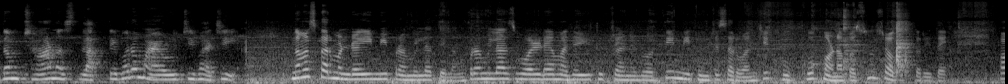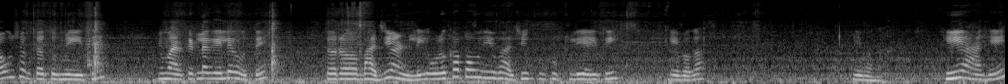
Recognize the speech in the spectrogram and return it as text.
एकदम छान अस लागते बरं मायाळूची भाजी. नमस्कार मंडळी मी प्रमिला तेलंग. प्रमिलाज वर्ल्ड या माझ्या यूट्यूब चॅनलवरती मी तुमच्या सर्वांचे खूप खूप मनापासून स्वागत करीत आहे. पाहू शकता तुम्ही इथे मी मार्केटला गेले होते तर भाजी आणली. ओळखा पाहू ही भाजी कुठली आहे ती? हे बघा. हे बघा. ही आहे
